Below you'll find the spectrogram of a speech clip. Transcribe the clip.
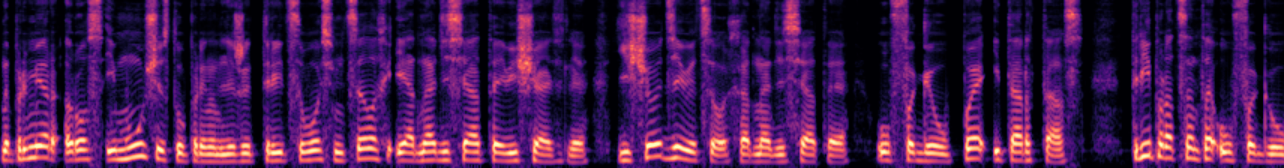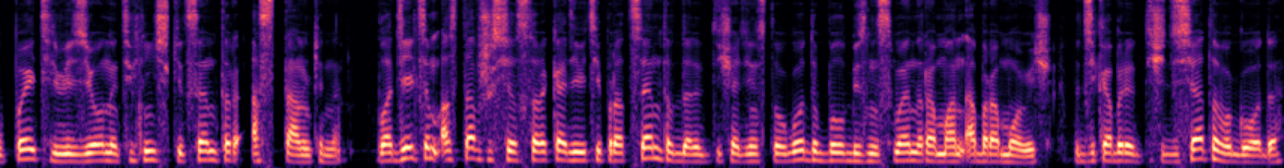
Например, Росимуществу принадлежит 38,1 вещателя, еще 9,1 у ФГУП и Тартас, 3% у ФГУП телевизионный технический центр Останкино. Владельцем оставшихся 49% до 2011 года был бизнесмен Роман Абрамович. В декабре 2010 года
